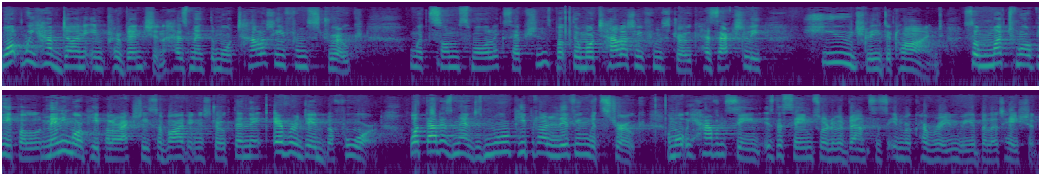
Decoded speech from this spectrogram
what we have done in prevention has meant the mortality from stroke with some small exceptions, but the mortality from stroke has actually hugely declined. So much more people, many more people are actually surviving a stroke than they ever did before. What that has meant is more people are living with stroke, and what we haven't seen is the same sort of advances in recovery and rehabilitation.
